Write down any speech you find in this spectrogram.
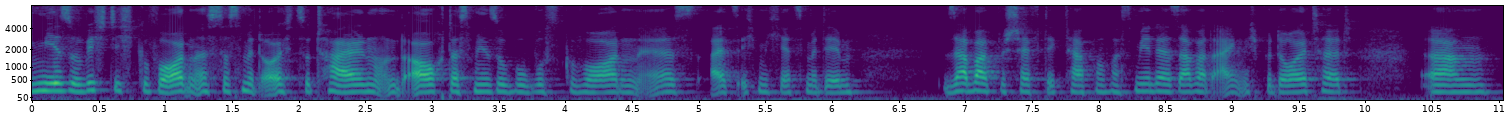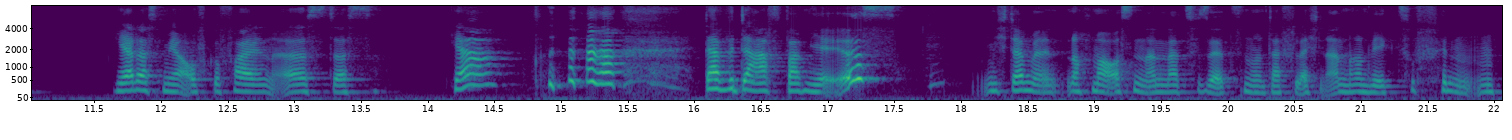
mir so wichtig geworden ist, das mit euch zu teilen und auch, dass mir so bewusst geworden ist, als ich mich jetzt mit dem Sabbat beschäftigt habe und was mir der Sabbat eigentlich bedeutet. Ähm, ja, dass mir aufgefallen ist, dass ja, da Bedarf bei mir ist, mich damit nochmal auseinanderzusetzen und da vielleicht einen anderen Weg zu finden.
